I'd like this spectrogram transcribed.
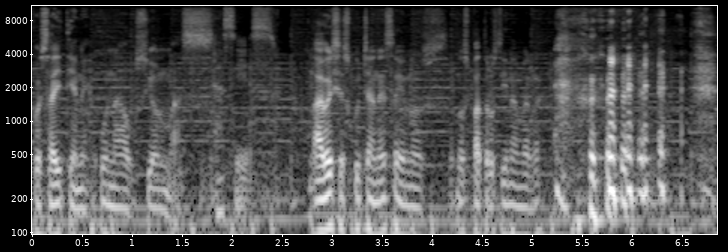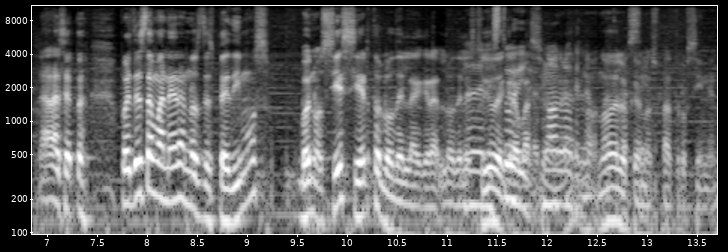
pues ahí tiene una opción más. Así es. A ver si escuchan eso y nos, nos patrocinan, ¿verdad? Nada, cierto. Pues de esta manera nos despedimos. Bueno, sí es cierto lo, de la, lo del estudio de grabación, no, ¿eh? no de lo que nos patrocinen.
